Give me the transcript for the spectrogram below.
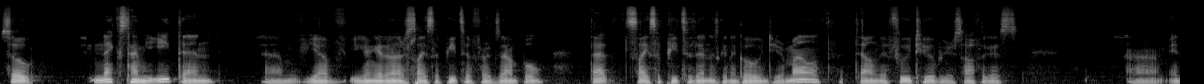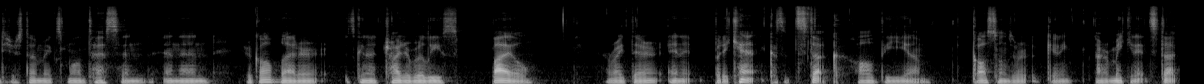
So next time you eat, then um, if you have you're gonna get another slice of pizza, for example. That slice of pizza then is gonna go into your mouth, down the food tube, your esophagus, um, into your stomach, small intestine, and then your gallbladder is going to try to release bile right there, and it but it can't because it's stuck. All the um, gallstones are getting are making it stuck,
